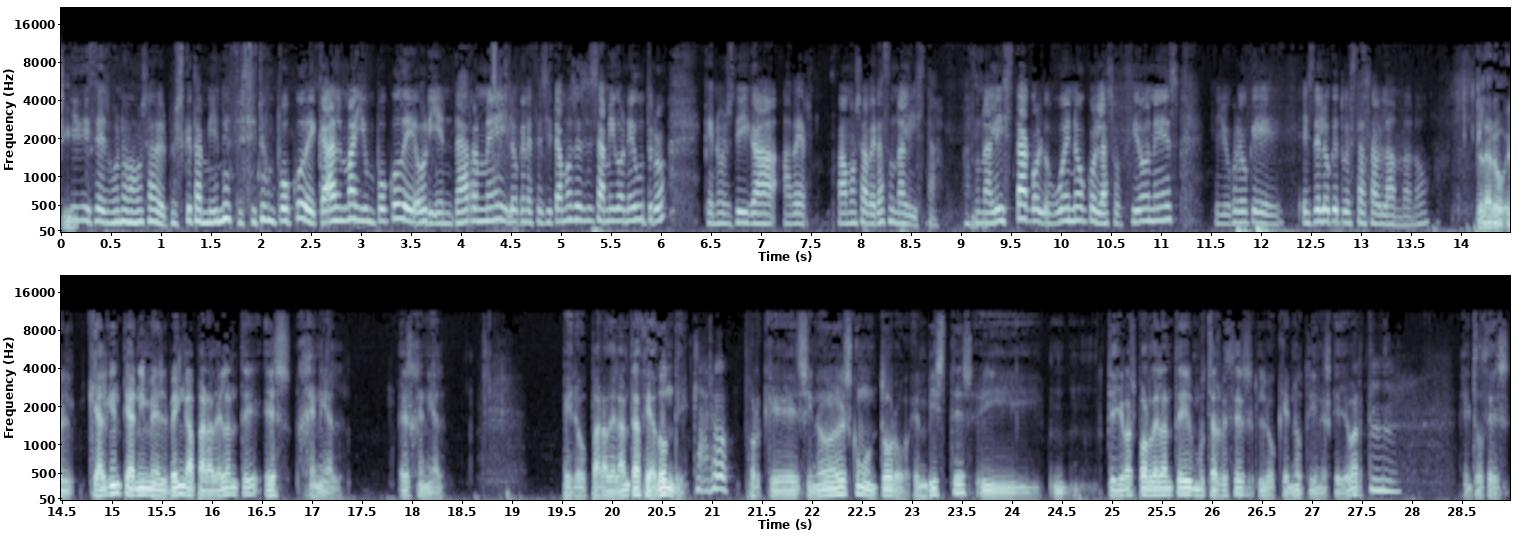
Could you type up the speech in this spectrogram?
Y dices, bueno, vamos a ver, pero es que también necesito un poco de calma y un poco de orientarme y lo que necesitamos es ese amigo neutro que nos diga, a ver, vamos a ver, haz una lista. Haz una lista con lo bueno, con las opciones, que yo creo que es de lo que tú estás hablando, ¿no? Claro, el, que alguien te anime el venga para adelante es genial, es genial. Pero para adelante hacia dónde? Claro. Porque si no es como un toro, embistes y te llevas por delante muchas veces lo que no tienes que llevarte. Entonces,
